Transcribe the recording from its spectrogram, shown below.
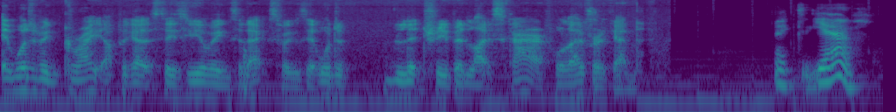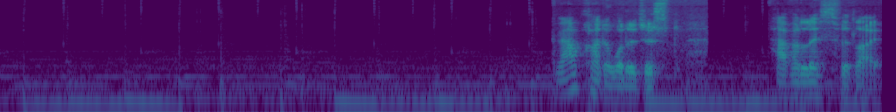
it would have been great up against these U Wings and X Wings. It would have literally been like Scarif all over again. Like, yeah. Now, kind of want to just have a list with like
